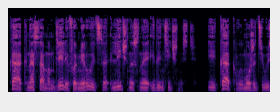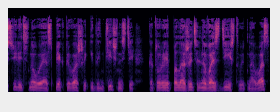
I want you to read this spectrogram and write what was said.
Как на самом деле формируется личностная идентичность? И как вы можете усилить новые аспекты вашей идентичности, которые положительно воздействуют на вас,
